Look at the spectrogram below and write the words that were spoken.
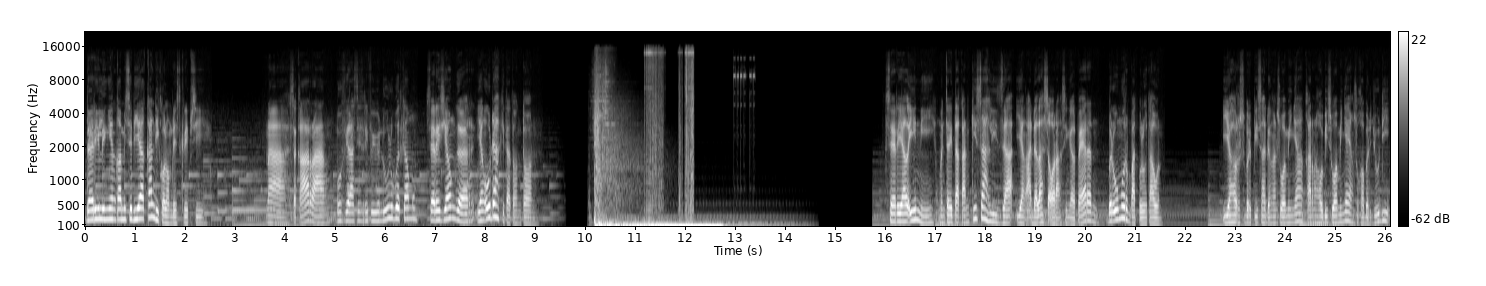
dari link yang kami sediakan di kolom deskripsi. Nah, sekarang Movie Rasis reviewin dulu buat kamu series Younger yang udah kita tonton. Serial ini menceritakan kisah Liza yang adalah seorang single parent berumur 40 tahun. Ia harus berpisah dengan suaminya karena hobi suaminya yang suka berjudi.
